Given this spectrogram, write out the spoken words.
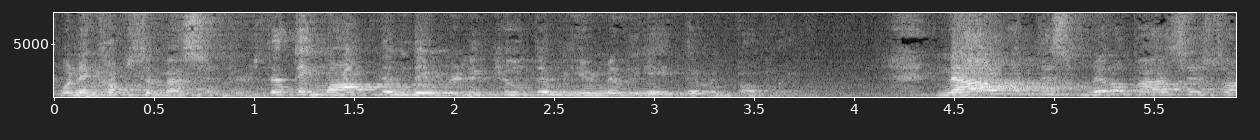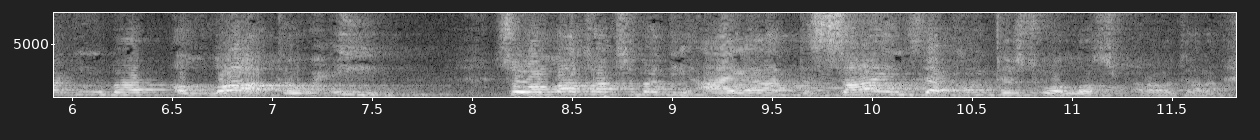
when it comes to messengers. That they mock them, they ridicule them, humiliate them in public. Now this middle passage is talking about Allah, Tawheed. So Allah talks about the ayat, the signs that point us to Allah subhanahu wa ta'ala.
